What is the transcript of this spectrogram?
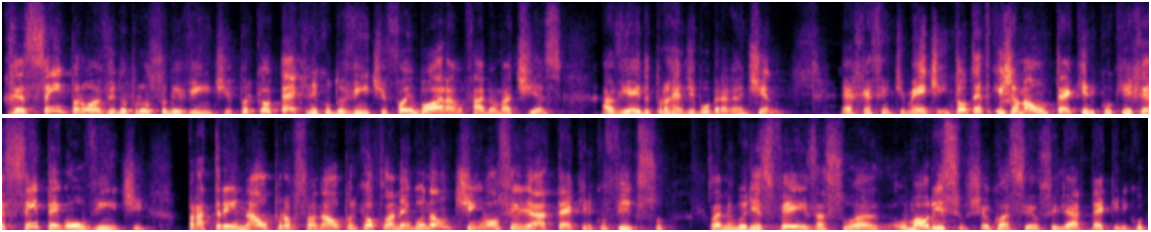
recém-promovido para o Sub-20, porque o técnico do 20 foi embora, o Fábio Matias havia ido para o Red Bull Bragantino é, recentemente, então teve que chamar um técnico que recém pegou o 20 para treinar o profissional, porque o Flamengo não tinha um auxiliar técnico fixo. O Flamengo desfez a sua. O Maurício chegou a ser auxiliar técnico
